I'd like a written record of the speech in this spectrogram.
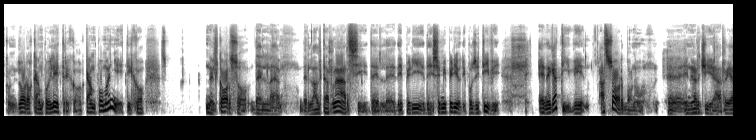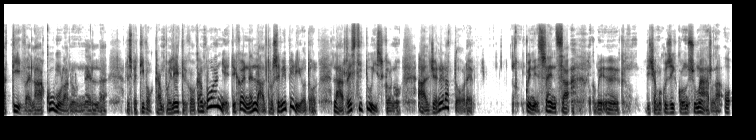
con il loro campo elettrico, campo magnetico, nel corso del, dell'alternarsi dei, dei semiperiodi positivi e negativi assorbono eh, energia reattiva e la accumulano nel rispettivo campo elettrico o campo magnetico e nell'altro semiperiodo la restituiscono al generatore. Quindi senza come, eh, diciamo così consumarla o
